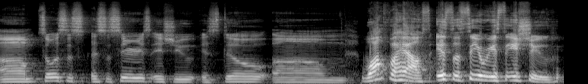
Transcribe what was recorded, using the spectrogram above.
Um, so it's a, it's a serious issue. It's still um, Waffle House, it's a serious issue.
